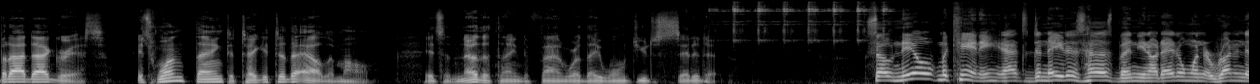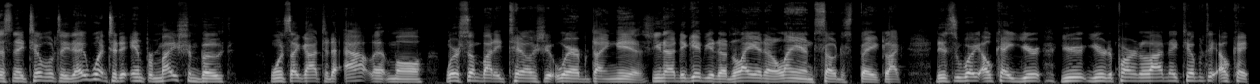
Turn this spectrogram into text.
But I digress. It's one thing to take it to the outlet mall. It's another thing to find where they want you to set it up. So Neil McKinney, that's Danita's husband, you know, they're the one that running this nativity. They went to the information booth once they got to the outlet mall where somebody tells you where everything is. You know, they give you the lay of the land, so to speak. Like this is where okay, you're you're you're the part of the live nativity. Okay,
